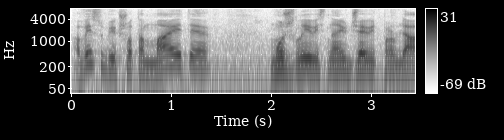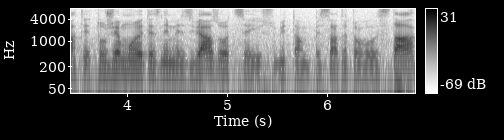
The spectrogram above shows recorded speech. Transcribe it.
А ви собі, якщо там маєте можливість навіть вже відправляти, то вже можете з ними зв'язуватися і собі там писати того листа.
